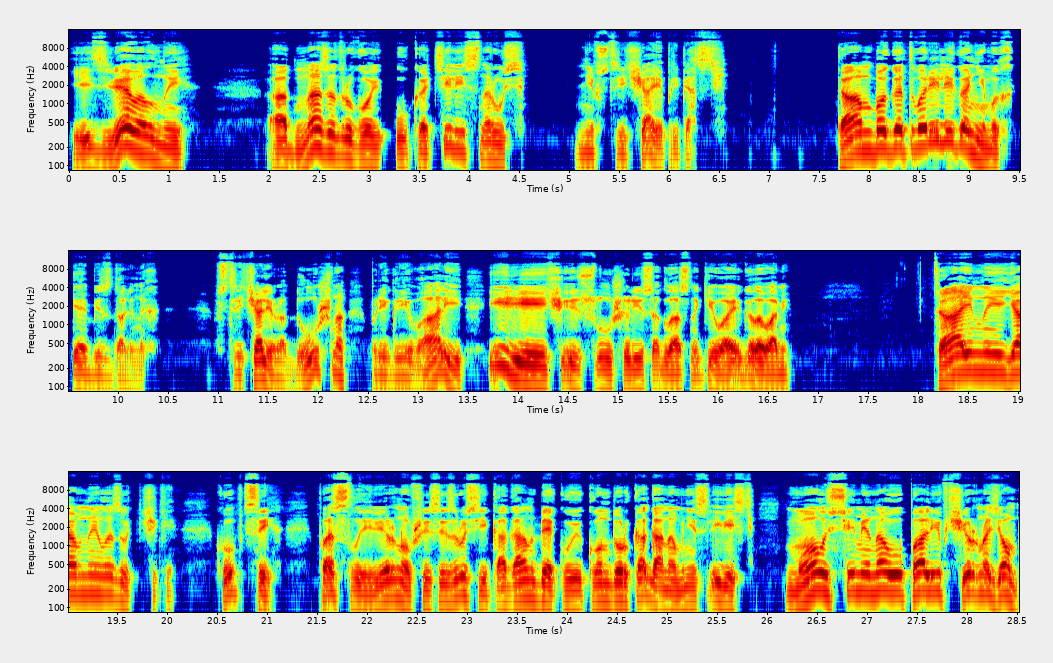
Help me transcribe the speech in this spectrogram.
и две волны, одна за другой, укатились на Русь, не встречая препятствий. Там боготворили гонимых и обездоленных, встречали радушно, пригревали и речи слушали, согласно кивая головами. Тайные явные лазутчики, купцы, послы, вернувшись из Руси, Каганбеку и Кундур-Каганом внесли весть, мол, семена упали в чернозем,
